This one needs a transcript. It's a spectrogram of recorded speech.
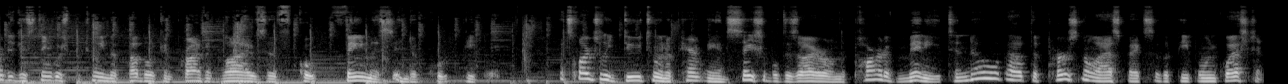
Hard to distinguish between the public and private lives of, quote, famous, end of quote, people. That's largely due to an apparently insatiable desire on the part of many to know about the personal aspects of the people in question.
